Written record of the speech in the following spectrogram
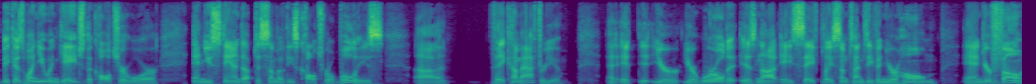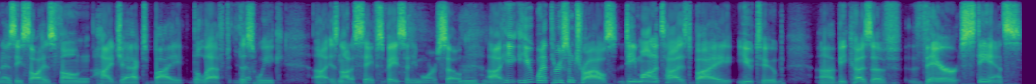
Because when you engage the culture war and you stand up to some of these cultural bullies, uh, they come after you. It, it, your your world is not a safe place. Sometimes even your home and your phone, as he saw his phone hijacked by the left yep. this week, uh, is not a safe space anymore. So mm-hmm. uh, he he went through some trials, demonetized by YouTube uh, because of their stance.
